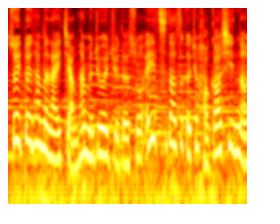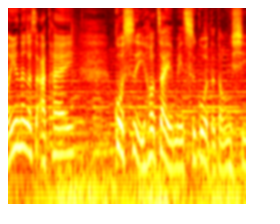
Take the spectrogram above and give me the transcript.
所以对他们来讲，他们就会觉得说，哎，吃到这个就好高兴呢，因为那个是阿胎过世以后再也没吃过的东西。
